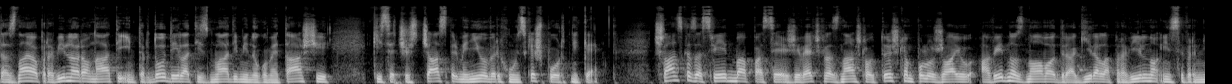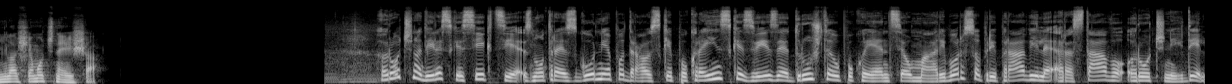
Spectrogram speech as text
da znajo pravilno ravnati in trdo delati z mladimi nogometaši, ki se čez čas spremenijo v vrhunske športnike. Članska zasvedba pa se je že večkrat znašla v težkem položaju, a vedno znova odreagirala pravilno in se vrnila še močnejša. Ročnodelske sekcije znotraj Zgornje Podravske pokrajinske zveze društev upokojencev Maribor so pripravile razstavo ročnih del,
